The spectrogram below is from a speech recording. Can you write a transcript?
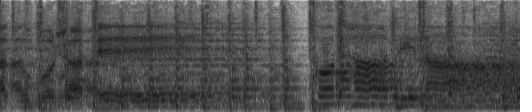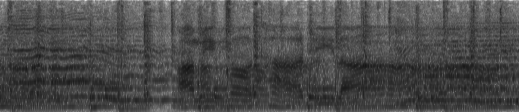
থাকব সাথে। কথা দিলাম আমি কথা দিলাম।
